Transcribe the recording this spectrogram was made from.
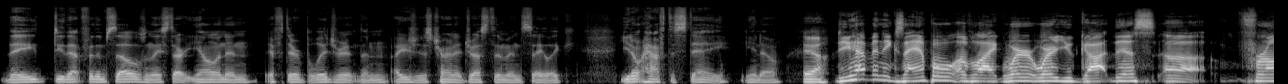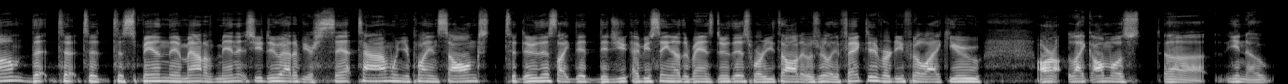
they do that for themselves when they start yelling. And if they're belligerent, then I usually just try and address them and say like, you don't have to stay. You know. Yeah. Do you have an example of like where where you got this uh, from that to, to to spend the amount of minutes you do out of your set time when you're playing songs to do this? Like, did did you have you seen other bands do this where you thought it was really effective, or do you feel like you are like almost uh, you know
